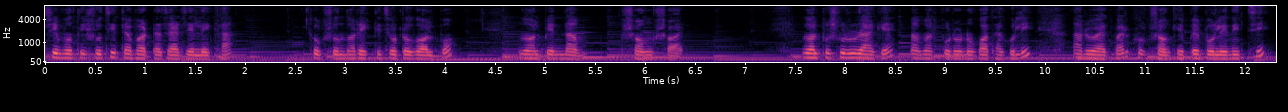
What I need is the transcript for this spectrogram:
শ্রীমতী সুচিত্রা ভট্টাচার্যের লেখা। খুব সুন্দর একটি ছোট গল্প। গল্পের নাম সংশয়। গল্প শুরুর আগে আমার পুরনো কথাগুলি আরও একবার খুব সংক্ষেপে বলে নিচ্ছি।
